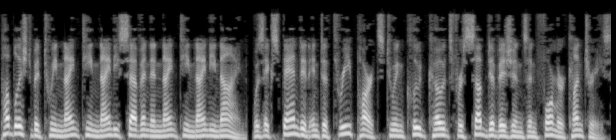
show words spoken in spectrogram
published between 1997 and 1999, was expanded into three parts to include codes for subdivisions and former countries.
